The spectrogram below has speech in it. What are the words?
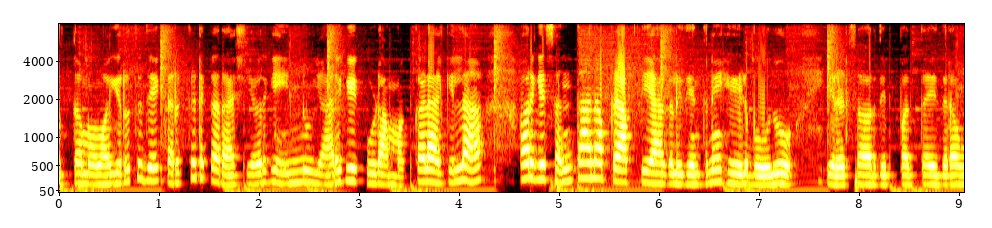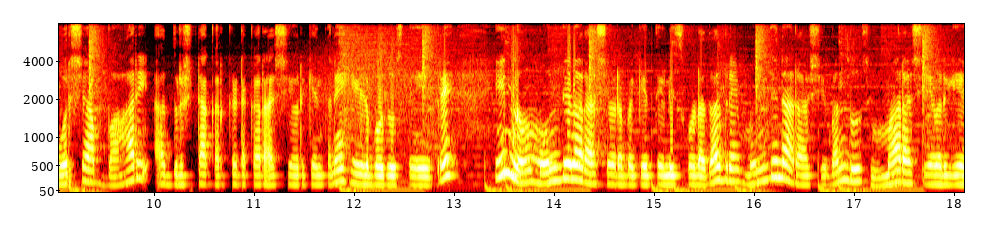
ಉತ್ತಮವಾಗಿರುತ್ತದೆ. ಕರ್ಕಟಕ ರಾಶಿಯವರಿಗೆ ಇನ್ನೂ ಯಾರಿಗೆ ಕೂಡ ಮಕ್ಕಳಾಗಿಲ್ಲ. ಅವರಿಗೆ ಸಂತಾನ ಪ್ರಾಪ್ತಿಯಾಗಲಿದೆ ಅಂತಲೇ ಹೇಳ್ಬೋದು. ಎರಡು ಸಾವಿರದ ಇಪ್ಪತ್ತೈದರ ವರ್ಷ ಭಾರಿ ಅದೃಷ್ಟ ಕರ್ಕಟಕ ರಾಶಿಯವರಿಗೆ ಅಂತಲೇ ಹೇಳ್ಬೋದು ಸ್ನೇಹಿತರೆ. ಇನ್ನು ಮುಂದಿನ ರಾಶಿಯವರ ಬಗ್ಗೆ ತಿಳಿಸಿಕೊಡೋದಾದರೆ ಮುಂದಿನ ರಾಶಿ ಬಂದು ಸಿಂಹ ರಾಶಿಯವರಿಗೆ.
